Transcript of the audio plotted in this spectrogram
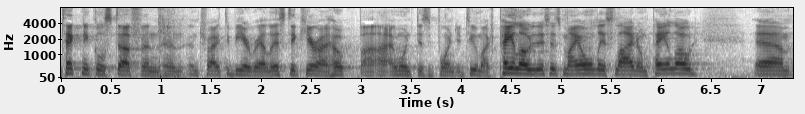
technical stuff and, and, and, try to be realistic here. I hope I, won't disappoint you too much. Payload, this is my only slide on payload. Um,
